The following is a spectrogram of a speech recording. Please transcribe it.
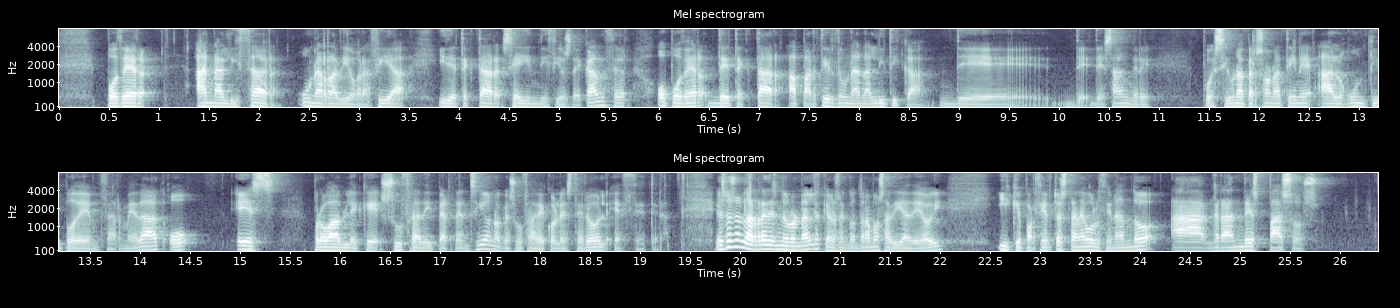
poder analizar una radiografía y detectar si hay indicios de cáncer, o poder detectar a partir de una analítica de, sangre, pues si una persona tiene algún tipo de enfermedad o es probable que sufra de hipertensión o que sufra de colesterol, etc. Estas son las redes neuronales que nos encontramos a día de hoy y que por cierto están evolucionando a grandes pasos.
